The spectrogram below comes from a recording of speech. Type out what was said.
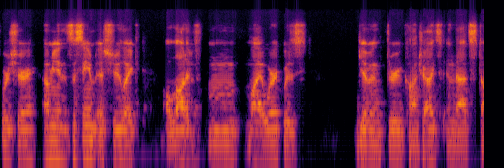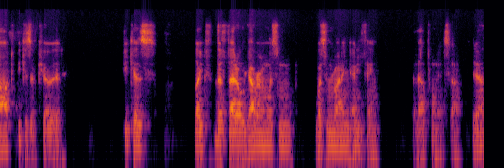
For sure. I mean, it's the same issue. Like a lot of my work was given through contracts, and that stopped because of COVID, because like the federal government wasn't wasn't running anything at that point. So yeah.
